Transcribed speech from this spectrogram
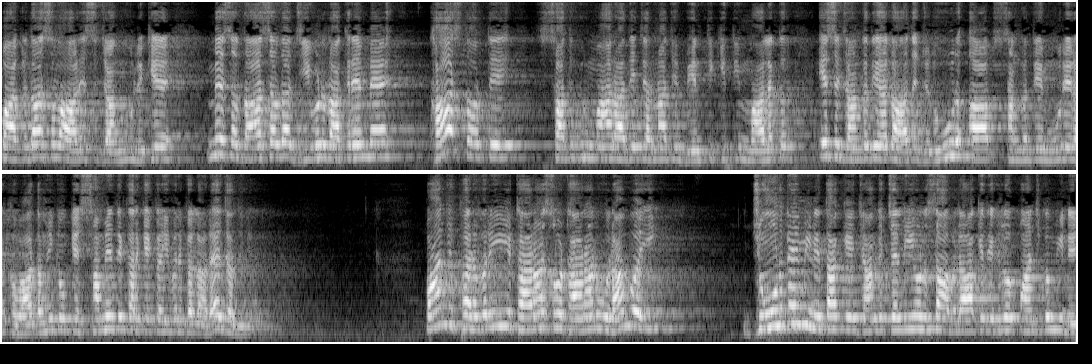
ਪੱਗ ਦਾ ਸਵਾਲ ਇਸ ਜੰਗ ਨੂੰ ਲਿਖਿਆ ਮੈਂ ਸਰਦਾਰ ਸਾਹਿਬ ਦਾ ਜੀਵਨ ਰੱਖ ਰਿਹਾ, ਮੈਂ ਖਾਸ ਤੌਰ ਤੇ ਸਤਿਗੁਰੂ ਮਹਾਰਾਜ ਦੇ ਚਰਨਾਂ 'ਚ ਬੇਨਤੀ ਕੀਤੀ, ਮਾਲਕ, ਇਸ ਜੰਗ ਦੇ ਹਾਲਾਤ ਜ਼ਰੂਰ ਆਪ ਸੰਗਤ ਦੇ ਮੂਹਰੇ ਰਖਵਾ ਦਵੀਂ, ਕਿਉਂਕਿ ਸਮੇਂ ਦੇ ਕਰਕੇ ਕਈ ਵਾਰ ਗੱਲਾਂ ਰਹਿ ਜਾਂਦੀਆਂ ਨੇ। 5 ਫਰਵਰੀ 1818 ਨੂੰ ਆਰੰਭ ਹੋਈ। ਜੂਨ ਦੇ ਮਹੀਨੇ ਤੱਕ ਇਹ ਜੰਗ ਚੱਲੀ। ਹੁਣ ਹਿਸਾਬ ਲਾ ਕੇ ਦੇਖ ਲਓ 5 ਕੁ ਮਹੀਨੇ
